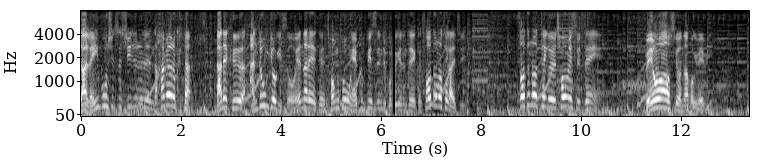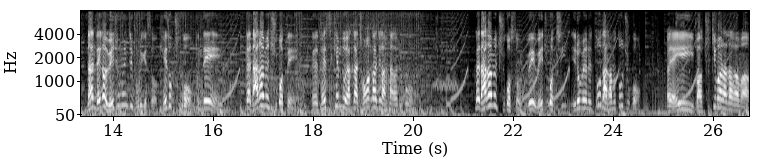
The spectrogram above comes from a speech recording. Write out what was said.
나 레인보우 식스 시즌은 하면은 그냥 나는 그 안 좋은 기억이 있어. 옛날에 그 정통 FPS인지 모르겠는데 그 서든어택 알지? 서든어택을 처음 했을 때 웨어하우스였나 거기 맵이? 난 내가 왜 죽는지 모르겠어. 계속 죽어. 근데 그냥 나가면 죽었대. 그 데스캠도 약간 정확하지가 않아가지고 그냥 나가면 죽었어. 왜 왜 죽었지? 이러면은 또 나가면 또 죽어. 에이 막 죽기만 하다가 막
